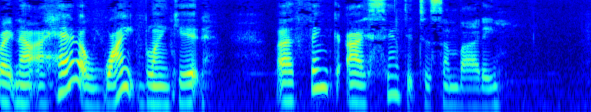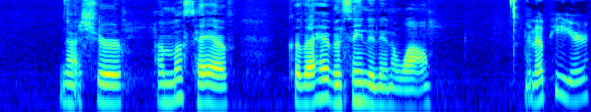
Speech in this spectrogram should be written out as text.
right now. I had a white blanket. I think I sent it to somebody. Not sure. I must have because I haven't seen it in a while. And up here,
